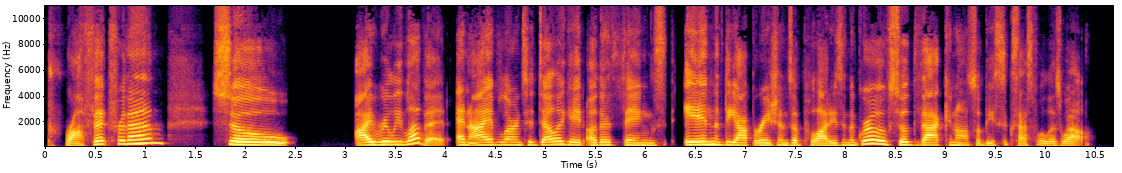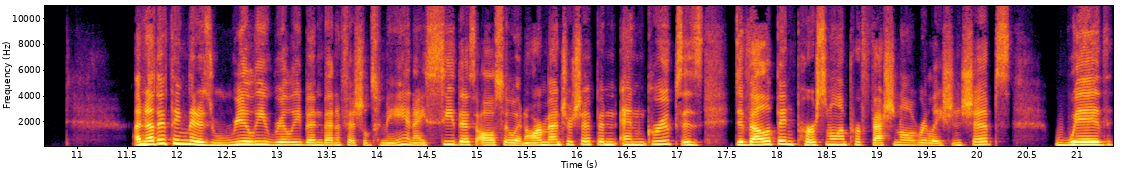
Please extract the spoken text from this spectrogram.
profit for them. So I really love it. And I've learned to delegate other things in the operations of Pilates in the Grove so that can also be successful as well. Another thing that has really, really been beneficial to me, and I see this also in our mentorship and, and groups, is developing personal and professional relationships with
